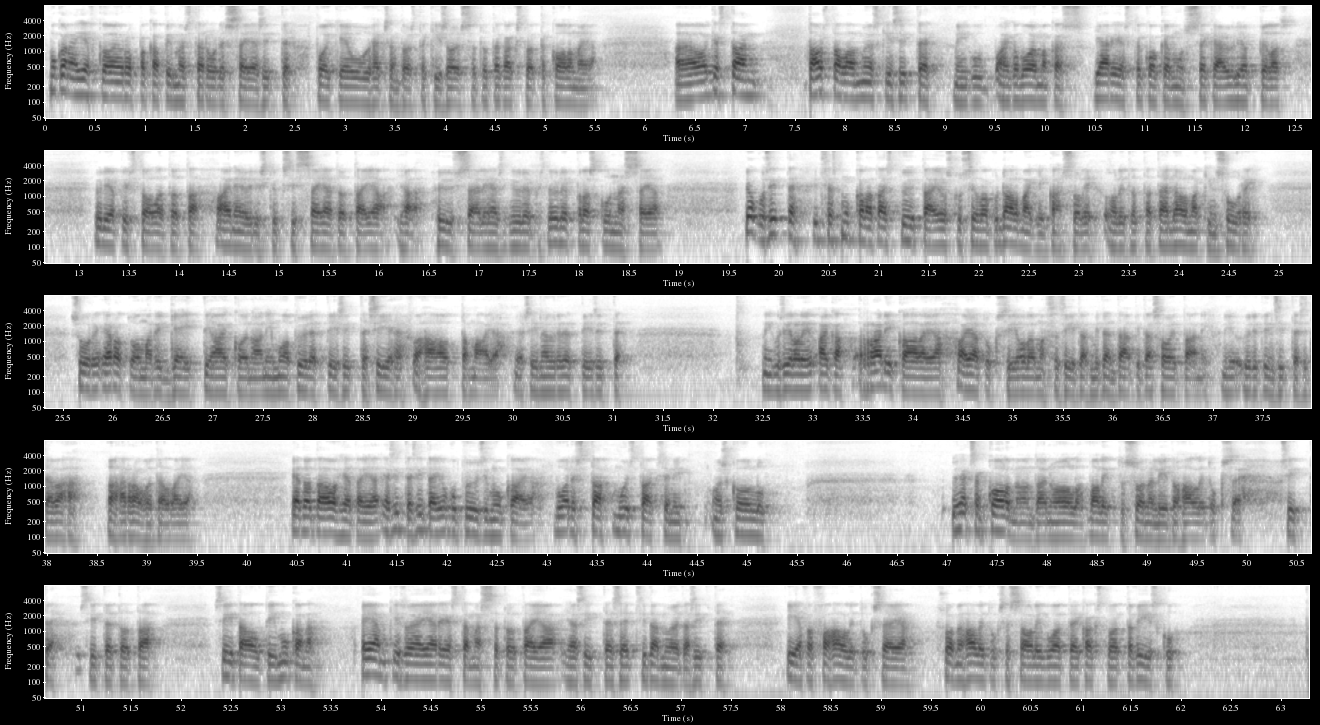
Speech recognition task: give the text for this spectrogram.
mukana IFK Eurooppa Cupin mestaruudessa ja sitten poikien U19 kisoissa tota 2003. Ja Oikeastaan taustalla on myöskin sitten niin kuin aika voimakas järjestökokemus sekä ylioppilas, yliopistolla tota, aineyhdistyksissä ja, tota, ja, ja Hyyssä eli Helsingin yliopiston ylioppilaskunnassa. Ja joku sitten itse asiassa Mukkala taisi pyytää joskus silloin, kun Dalmakin kanssa oli, oli tota, tämä Dalmakin suuri, suuri erotuomarin geitti aikoinaan, niin mua pyydettiin sitten siihen vähän auttamaan ja, ja siinä yritettiin sitten niin kuin siellä oli aika radikaaleja ajatuksia olemassa siitä, että miten tämä pitäisi hoitaa, niin, niin yritin sitten sitä vähän, vähän rauhoitella ja, ja tota ohjata. Ja, ja sitten sitä joku pyysi mukaan. Ja vuodesta muistaakseni, olisiko ollut 93 on tainnut olla valittu Suomen liiton hallitukseen. Sitten, sitten tota, siitä oltiin mukana EM-kisoja järjestämässä tota, ja, ja sitten se, sitä myötä sitten IFF-hallitukseen ja Suomen hallituksessa oli vuoteen 2005, kun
